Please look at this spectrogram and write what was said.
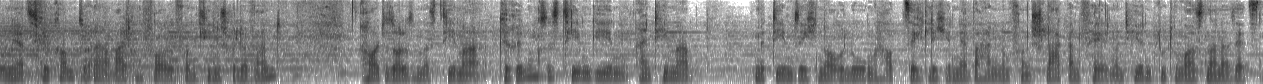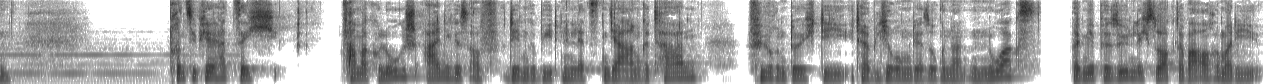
Hallo und herzlich willkommen zu einer weiteren Folge von Klinisch Relevant. Heute soll es um das Thema Gerinnungssystem gehen, ein Thema, mit dem sich Neurologen hauptsächlich in der Behandlung von Schlaganfällen und Hirnblutung auseinandersetzen. Prinzipiell hat sich pharmakologisch einiges auf dem Gebiet in den letzten Jahren getan, führend durch die Etablierung der sogenannten NOACs. Bei mir persönlich sorgt aber auch immer die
